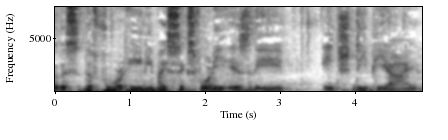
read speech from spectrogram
So this the 480 by 640 is the HDPI.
